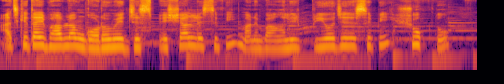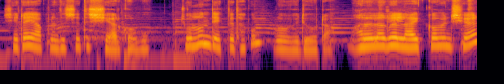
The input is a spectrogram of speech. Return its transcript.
আজকে তাই ভাবলাম গরমের যে স্পেশাল রেসিপি মানে বাঙালির প্রিয় যে রেসিপি শুক্তো, সেটাই আপনাদের সাথে শেয়ার করব। চলুন দেখতে থাকুন পুরো ভিডিওটা। ভালো লাগলে লাইক কমেন্ট শেয়ার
